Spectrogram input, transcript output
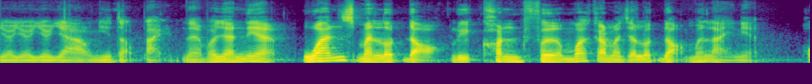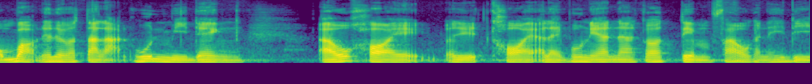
ๆๆๆๆๆอย่างนี้ต่อไปนะเพราะฉะนั้นเนี่ย once มันลดดอกหรือ confirm ว่ากำลังจะลดดอกเมื่อไหร่เนี่ยผมบอกได้เลยว่าตลาดหุ้นมีเด้ง เอาคอยคอยอะไรพวกนี้นะก็เตรียมเฝ้ากันให้ดี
